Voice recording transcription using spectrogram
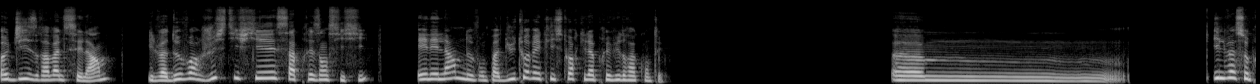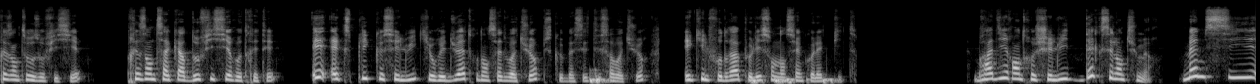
Hodges ravale ses larmes. Il va devoir justifier sa présence ici. Et les larmes ne vont pas du tout avec l'histoire qu'il a prévu de raconter. Euh, Il va se présenter aux officiers, présente sa carte d'officier retraité et explique que c'est lui qui aurait dû être dans cette voiture, puisque bah, c'était sa voiture, et qu'il faudrait appeler son ancien collègue Pete. Brady rentre chez lui d'excellente humeur. Même si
